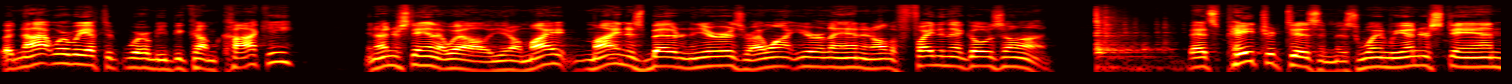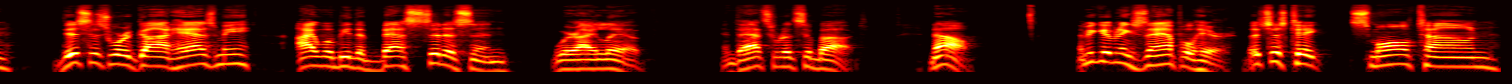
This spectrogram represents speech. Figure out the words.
but not where we have to, where we become cocky and understand that, well, you know, my, mine is better than yours, or I want your land, and all the fighting that goes on. That's patriotism, is when we understand this is where God has me. I will be the best citizen where I live. And that's what it's about. Now, let me give an example here. Let's just take small town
